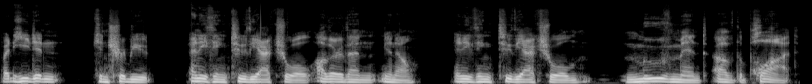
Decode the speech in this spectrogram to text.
but he didn't contribute anything to the actual other than, you know, anything to the actual movement of the plot.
